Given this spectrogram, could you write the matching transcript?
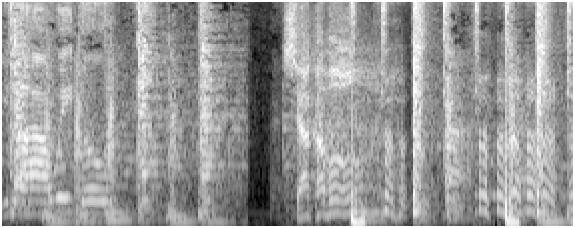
You know how we do. Se acabó.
